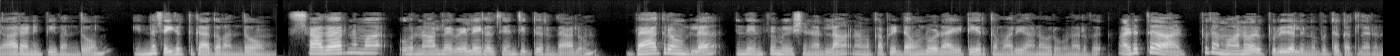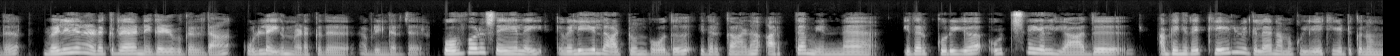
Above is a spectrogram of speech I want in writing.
யார் அனுப்பி வந்தோம்? என்ன செய்யறதுக்காக வந்தோம்? சாதாரணமா ஒரு நாள்ல வேலைகள் செஞ்சுக்கிட்டு இருந்தாலும் பேக்ரவுண்டில் இந்த இன்ஃபர்மேஷன் எல்லாம் நமக்கு அப்படியே டவுன்லோட் ஆகிட்டே இருக்க மாதிரியான ஒரு உணர்வு. அடுத்த அற்புதமான ஒரு புரிதல் இந்த புத்தகத்துல இருந்து வெளியில நடக்கிற நிகழ்வுகள் தான் உள்ளேயும் நடக்குது அப்படிங்கிறது. ஒவ்வொரு செயலை வெளியில் ஆற்றும் போது இதற்கான அர்த்தம் என்ன? இதற்குரிய உட்செயல் யாது? அப்படிங்கிற கேள்விகளை நமக்குள்ளேயே கேட்டுக்கணும்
